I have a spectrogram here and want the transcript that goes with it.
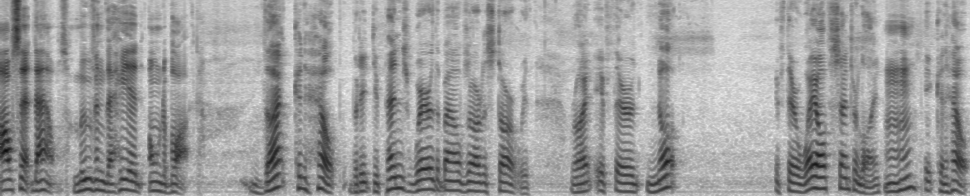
offset dowels, moving the head on the block? That can help, but it depends where the valves are to start with, right? If they're not, if they're way off center line, mm-hmm. it can help.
